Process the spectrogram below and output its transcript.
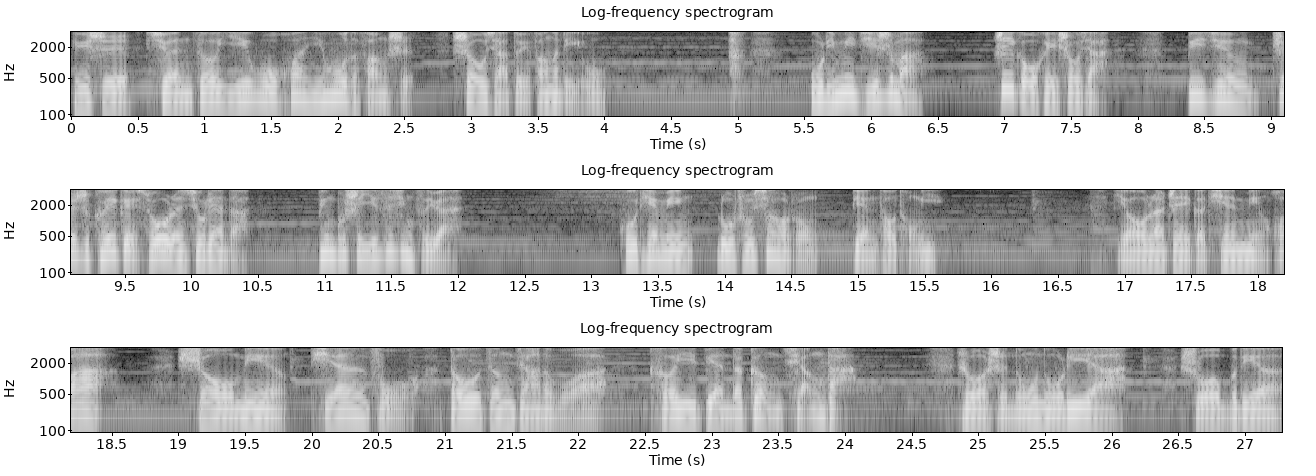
于是选择一物换一物的方式收下对方的礼物。武林秘籍是吗？这个我可以收下，毕竟这是可以给所有人修炼的，并不是一次性资源。古天明露出笑容，点头同意。有了这个天命花。寿命、天赋都增加的我，可以变得更强大。若是努努力呀，说不定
